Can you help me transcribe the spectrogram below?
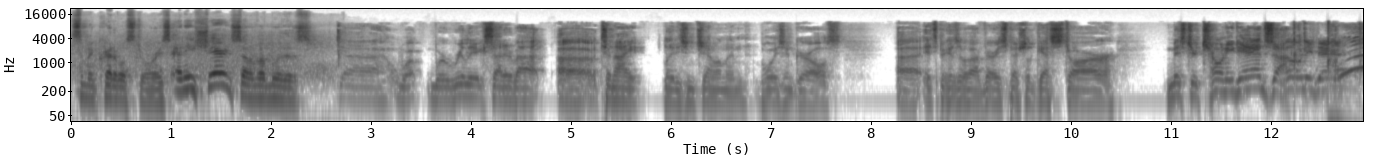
some incredible stories, and he shared some of them with us. Uh, what we're really excited about uh, tonight, ladies and gentlemen, boys and girls, uh, it's because of our very special guest star, Mr. Tony Danza. Tony Danza.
